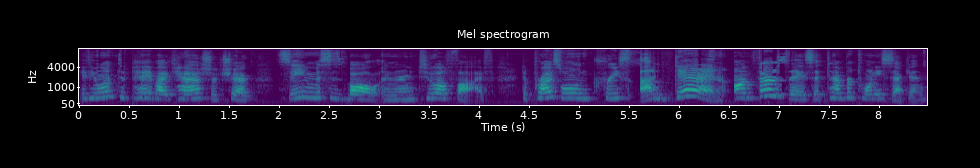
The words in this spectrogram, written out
If you want to pay by cash or check, see Mrs. Ball in room 205. The price will increase again on Thursday, September 22nd.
